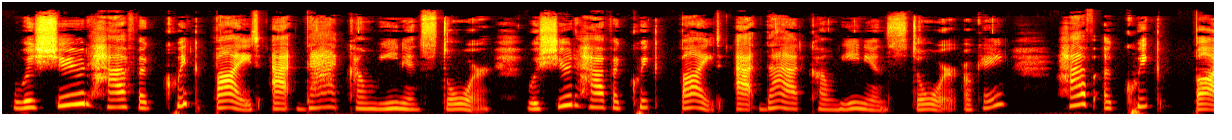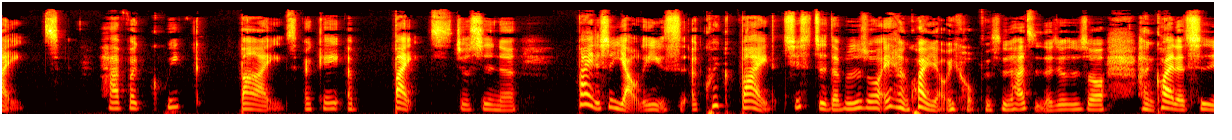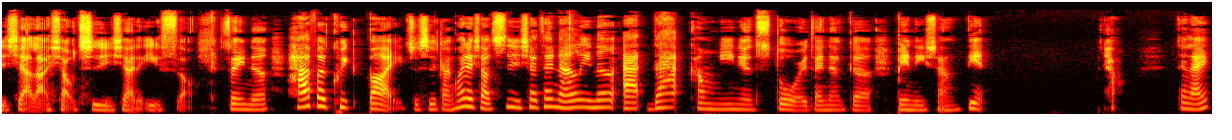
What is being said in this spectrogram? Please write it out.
We should have a quick bite at that convenience store. We should have a quick bite at that convenience store. Okay. Have a quick bite. Have a quick bite. OK, a bite 就是呢，bite 是咬的意思。A quick bite 其实指的不是说哎很快咬一口，不是，它指的就是说很快的吃一下啦，小吃一下的意思哦。所以呢，have a quick bite 就是赶快的小吃一下，在哪里呢？At that convenience store，在那个便利商店。好，再来。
